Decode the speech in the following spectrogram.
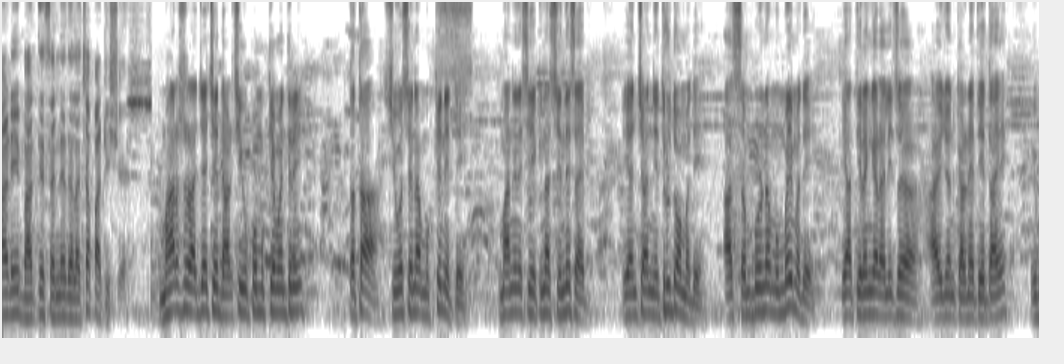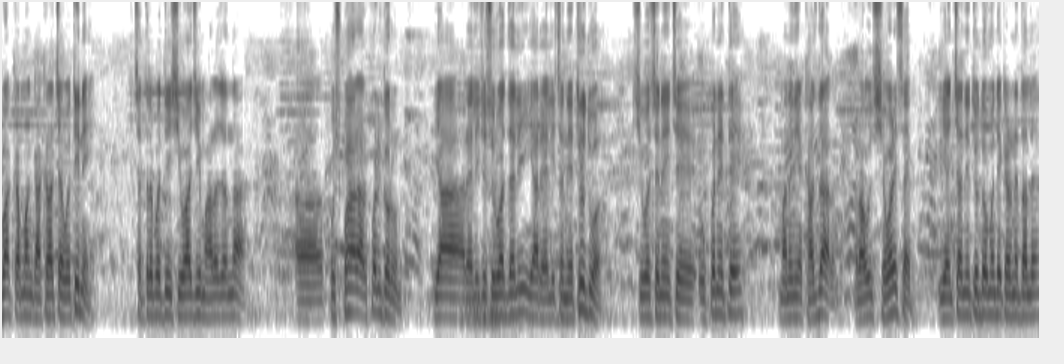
आणि भारतीय सैन्य दलाच्या पाठीशी आहे. महाराष्ट्र राज्याचे धाडसी उपमुख्यमंत्री तथा शिवसेना मुख्य नेते माननीय श्री एकनाथ शिंदेसाहेब यांच्या नेतृत्वामध्ये आज संपूर्ण मुंबईमध्ये या तिरंगा रॅलीचं आयोजन करण्यात येत आहे. विभाग क्रमांक अकराच्या वतीने छत्रपती शिवाजी महाराजांना पुष्पहार अर्पण करून या रॅलीची सुरुवात झाली. या रॅलीचं नेतृत्व शिवसेनेचे उपनेते माननीय खासदार राहुल शेवाळे साहेब यांच्या नेतृत्वामध्ये करण्यात आलं.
